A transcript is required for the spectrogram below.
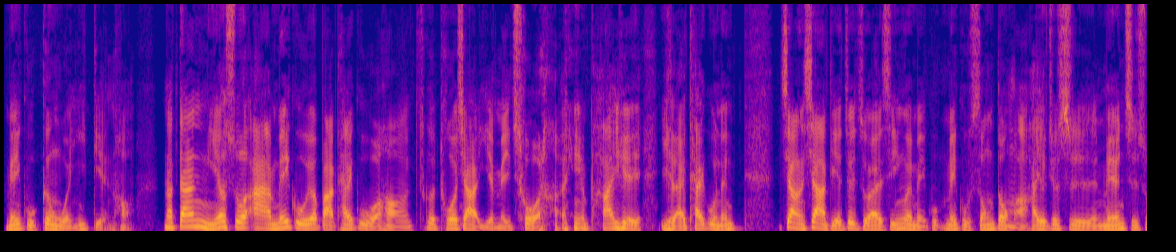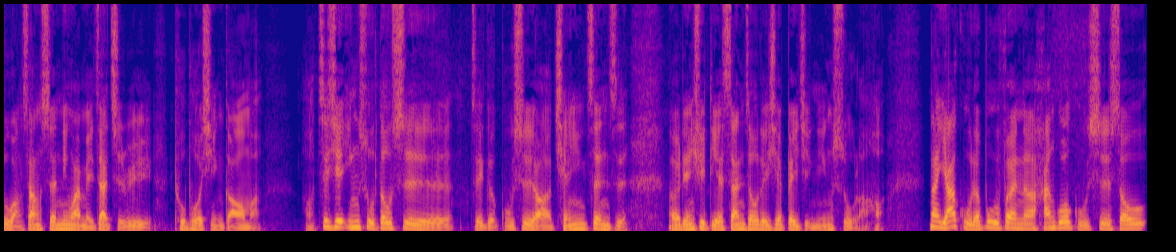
美股更稳一点哈。那当然，你要说啊，美股要把台股哈这个拖下也没错了，因为八月以来台股能这样下跌，最主要也是因为美股美股松动嘛，还有就是美元指数往上升，另外美债指率突破新高嘛，好，这些因素都是这个股市啊前一阵子呃连续跌三周的一些背景因素了哈。那雅股的部分呢？韩国股市收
